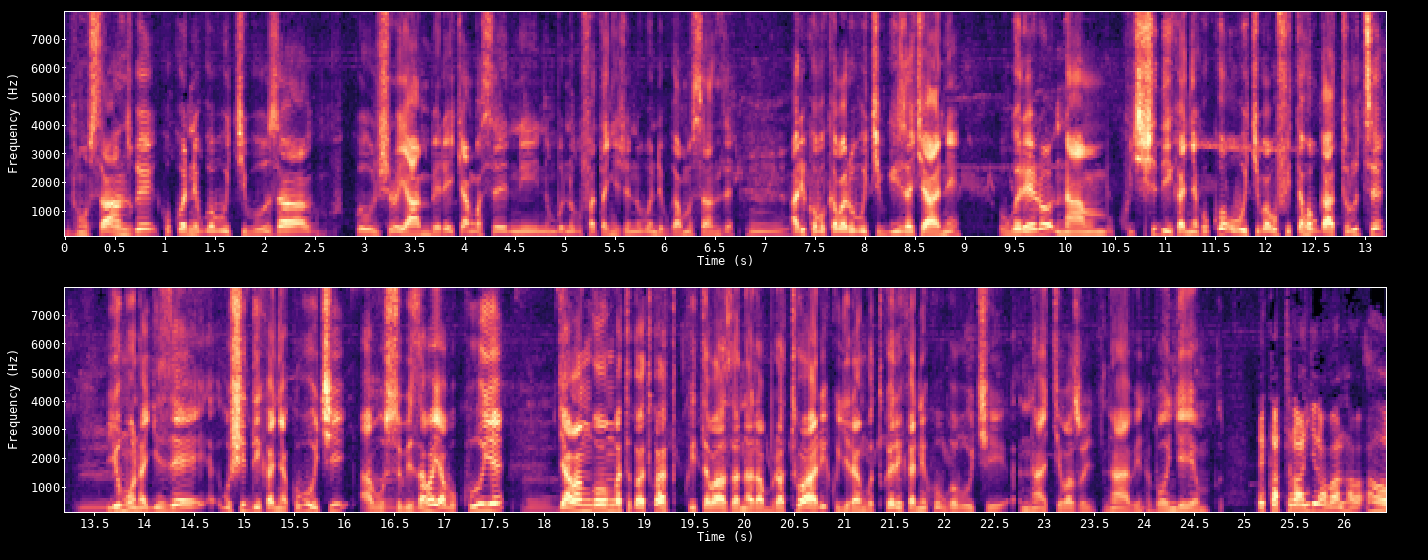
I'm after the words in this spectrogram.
ntusanzwe kuko ni bwo buki buza ku nshuro ya mbere cyangwa se n'ubufatanyije n'ubundi bwa musanze ariko bukaba ari ubuki bwiza cyane. Ubwo rero nta gushidikanya kuko ubuki buba bufite aho bwaturutse. Iyo umuntu agize gushidikanya ku buki abusubiza aho yabukuye. Byaba ngombwa tukaba twakwitabaza na laboratwari kugira ngo twerekane ko ubwo buki nta kibazo nta bintu bongeyemo. Reka turangire abantu aho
